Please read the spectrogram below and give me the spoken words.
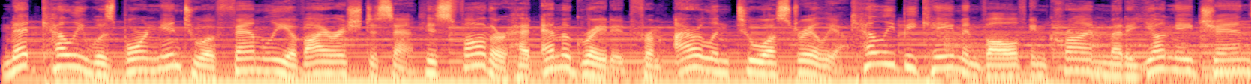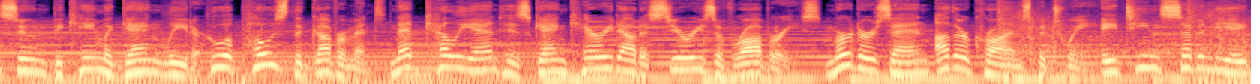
Ned Kelly was born into a family of Irish descent. His father had emigrated from Ireland to Australia. Kelly became involved in crime at a young age and soon became a gang leader who opposed the government. Ned Kelly and his gang carried out a series of robberies, murders and other crimes between 1878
